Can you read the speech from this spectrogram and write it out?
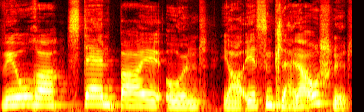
Veora Standby und ja, jetzt ein kleiner Ausschnitt.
